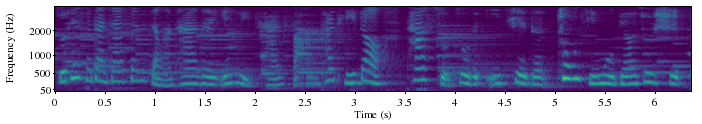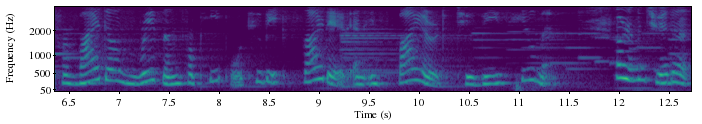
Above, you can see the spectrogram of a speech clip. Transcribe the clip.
昨天和大家分享了他的英语采访，他提到他所做的一切的终极目标就是 provide a reason for people to be excited and inspired to be human，让人们觉得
